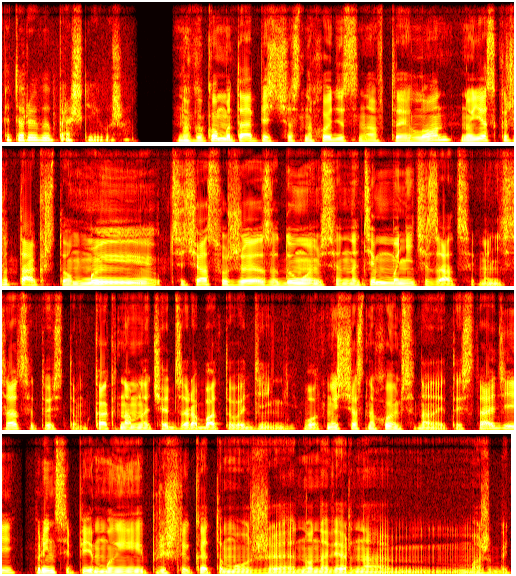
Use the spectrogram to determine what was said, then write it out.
которые вы прошли уже? На каком этапе сейчас находится на автоэлон? Но я скажу так, что мы сейчас уже задумываемся на тему монетизации. Монетизации, то есть там, как нам начать зарабатывать деньги. Вот, мы сейчас находимся на этой стадии. В принципе, мы пришли к этому уже, ну, наверное, может быть,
